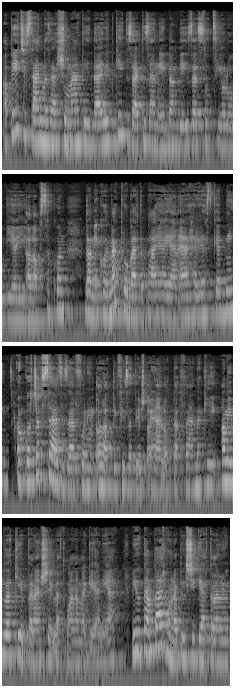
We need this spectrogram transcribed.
A pécsi származású Máté Dávid 2014-ben végzett szociológiai alapszakon, de amikor megpróbált a pályáján elhelyezkedni, akkor csak 100 ezer forint alatti fizetést ajánlottak fel neki, amiből képtelenség lett volna megélnie. Miután pár hónapig sikertelenül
